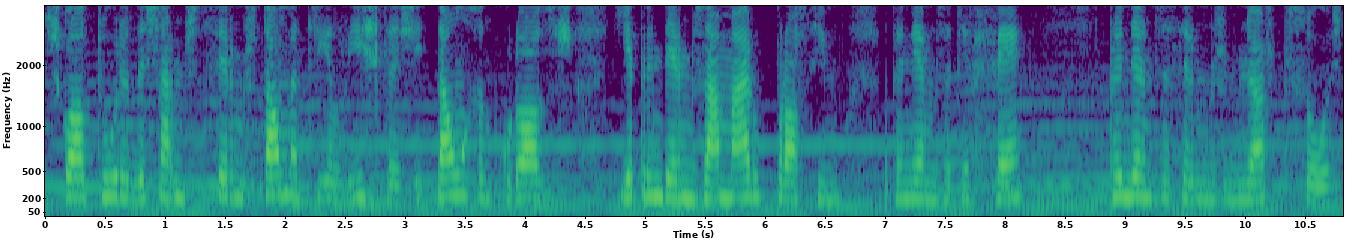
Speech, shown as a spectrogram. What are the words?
Chegou a altura de deixarmos de sermos tão materialistas e tão rancorosos e aprendermos a amar o próximo, aprendermos a ter fé, aprendermos a sermos melhores pessoas.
